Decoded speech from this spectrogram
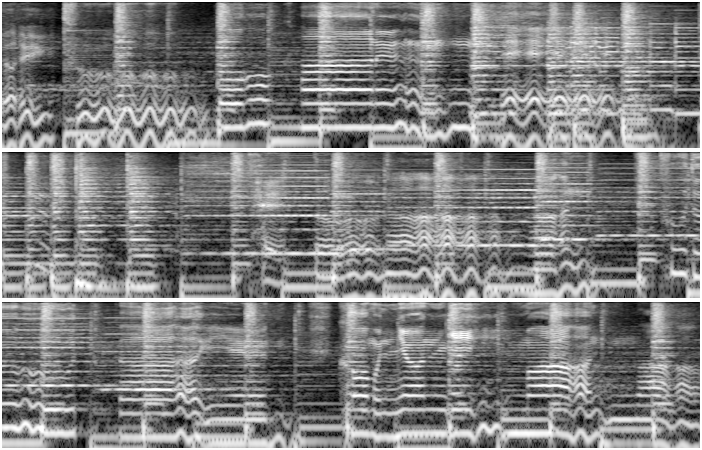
너를 두고 가는데 해 떠난 부둣가에는 검은 연기만 남아.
